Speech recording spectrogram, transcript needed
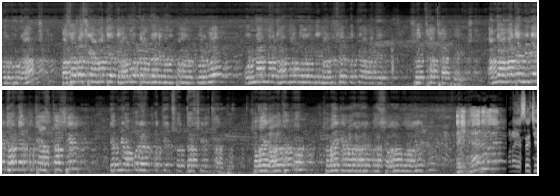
করব না। পাশাপাশি আমাদের ধর্মটা আমরা যেমন পালন করব অন্যান্য ধর্মাবলম্বী মানুষের প্রতি আমাদের শ্রদ্ধা থাকবে। আমরা আমাদের নিজের ধর্মের প্রতি আস্থাশীল তেমনি অপরের প্রতি শ্রদ্ধাশীল থাকব। সবাই ভালো থাকুন। সবাইকে আমার আরেকবার সালাম আলাইকুম। আমরা এসেছি,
